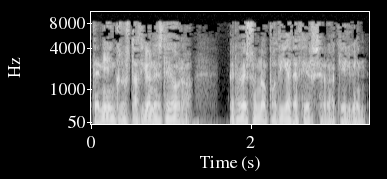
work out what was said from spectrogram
Tenía incrustaciones de oro, pero eso no podía decírselo a Kilvin.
